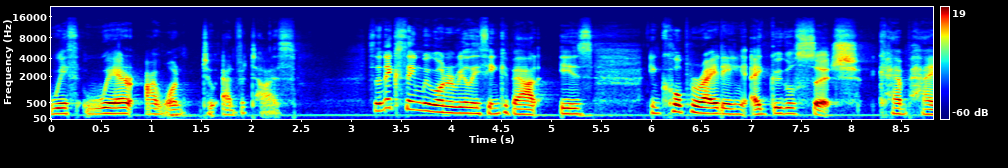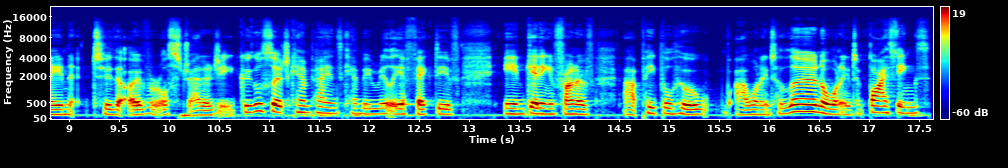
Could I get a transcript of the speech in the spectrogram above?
with where I want to advertise. So the next thing we want to really think about is incorporating a Google search campaign to the overall strategy. Google search campaigns can be really effective in getting in front of uh, people who are wanting to learn or wanting to buy things.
